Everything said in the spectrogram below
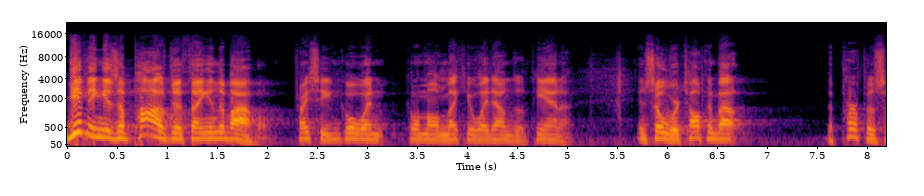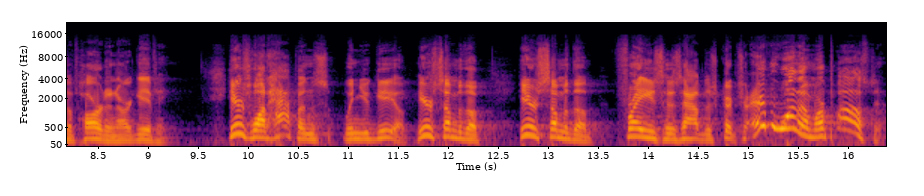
Giving is a positive thing in the Bible. Tracy, you can go and come on, make your way down to the piano. And so we're talking about the purpose of heart in our giving. Here's what happens when you give. Here's some of the, here's some of the phrases out of the scripture. Every one of them are positive.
